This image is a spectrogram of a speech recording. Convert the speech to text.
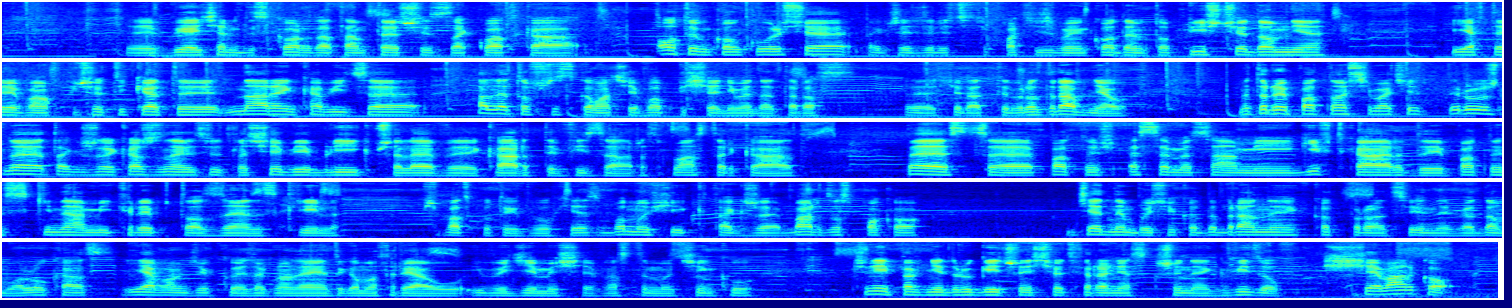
Yy, Wbijajcie na Discorda, tam też jest zakładka o tym konkursie, także jeżeli chcecie płacić z moim kodem, to piszcie do mnie i ja wtedy wam wpiszę tikety na rękawice, ale to wszystko macie w opisie, nie będę teraz yy, się nad tym rozdrabniał. Metody płatności macie różne, także każdy znajdzie dla siebie, blik, przelewy, karty, Visa Mastercard. PSC, płatność SMS-ami, gift cardy, płatność skinami, krypto, zen, skrill. W przypadku tych dwóch jest bonusik, także bardzo spoko. Dzienny bonusik odebrany, kod promocyjny wiadomo Lukas. Ja wam dziękuję za oglądanie tego materiału i widzimy się w następnym odcinku, czyli pewnie drugiej części otwierania skrzynek widzów. Siemanko!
